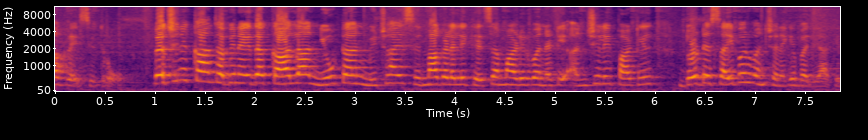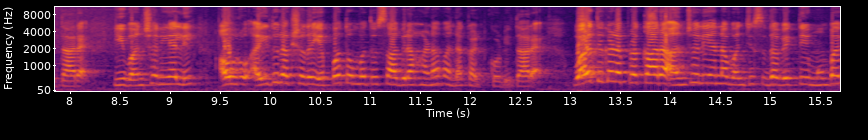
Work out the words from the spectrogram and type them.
ಆಗ್ರಹಿಸಿದರು. ರಜನಿಕಾಂತ್ ಅಭಿನಯದ ಕಾಲ, ನ್ಯೂಟನ್ ಮಿಠಾಯಿ ಸಿನಿಮಾಗಳಲ್ಲಿ ಕೆಲಸ ಮಾಡಿರುವ ನಟಿ ಅಂಜಲಿ ಪಾಟೀಲ್ ದೊಡ್ಡ ಸೈಬರ್ ವಂಚನೆಗೆ ಬಲಿಯಾಗಿದ್ದಾರೆ. ಈ ವಂಚನೆಯಲ್ಲಿ ಅವರು ಐದು ಲಕ್ಷದ ಎಪ್ಪತ್ತೊಂಬತ್ತು ಸಾವಿರ ಹಣವನ್ನು ಕಟ್ಕೊಂಡಿದ್ದಾರೆ. ವರದಿಗಳ ಪ್ರಕಾರ ಅಂಜಲಿಯನ್ನ ವಂಚಿಸಿದ ವ್ಯಕ್ತಿ ಮುಂಬೈ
